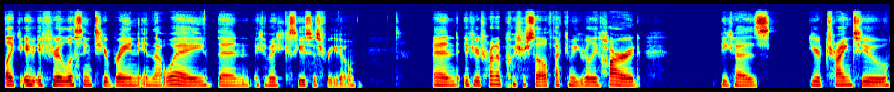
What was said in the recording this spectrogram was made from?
like if, if you're listening to your brain in that way, then it can make excuses for you. And if you're trying to push yourself, that can be really hard because you're trying to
